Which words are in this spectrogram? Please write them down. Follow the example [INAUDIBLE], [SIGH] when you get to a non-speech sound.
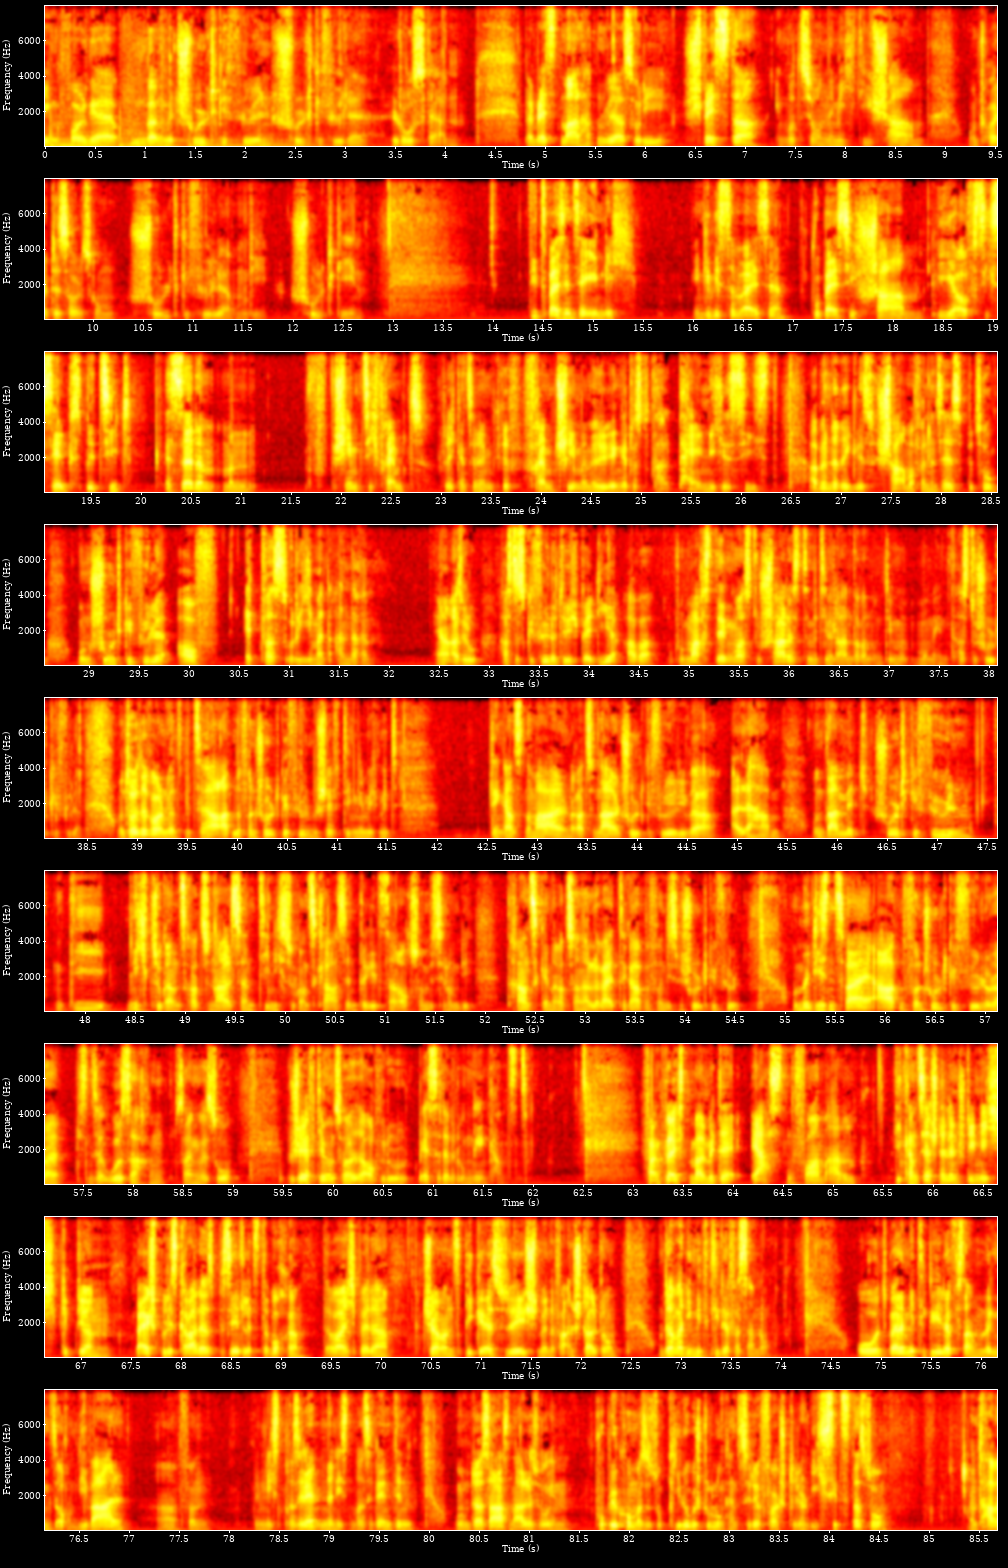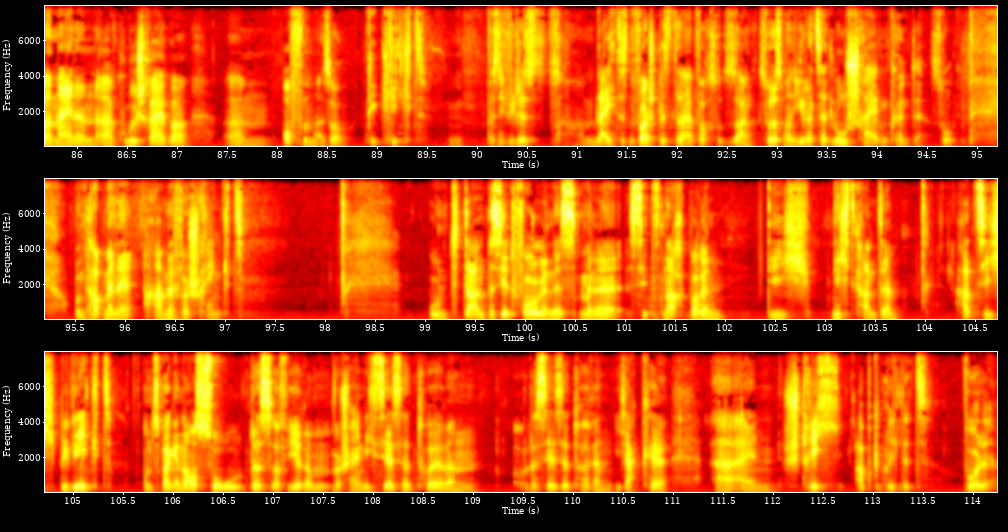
heutigen Folge Umgang mit Schuldgefühlen, Schuldgefühle loswerden. Beim letzten Mal hatten wir so die Schwester-Emotion, nämlich die Scham und heute soll es um Schuldgefühle, um die Schuld gehen. Die zwei sind sehr ähnlich in gewisser Weise, wobei sich Scham eher auf sich selbst bezieht, es sei denn, man schämt sich fremd. Vielleicht kennst du den Begriff Fremdschämen, wenn du irgendetwas total Peinliches siehst. Aber in der Regel ist Scham auf einen selbst bezogen und Schuldgefühle auf etwas oder jemand anderen. Ja, also du hast das Gefühl natürlich bei dir, aber du machst irgendwas, du schadest damit jemand anderen und im Moment hast du Schuldgefühle. Und heute wollen wir uns mit zwei Arten von Schuldgefühlen beschäftigen, nämlich mit den ganz normalen, rationalen Schuldgefühlen, die wir alle haben, und dann mit Schuldgefühlen, die nicht so ganz rational sind, die nicht so ganz klar sind. Da geht es dann auch so ein bisschen um die transgenerationale Weitergabe von diesem Schuldgefühl. Und mit diesen zwei Arten von Schuldgefühlen oder diesen zwei Ursachen, sagen wir so, beschäftigen uns heute auch, wie du besser damit umgehen kannst. Ich fange vielleicht mal mit der ersten Form an. Die kann sehr schnell entstehen. Ich gebe dir ein Beispiel, das gerade erst passiert letzte Woche. Da war ich bei der German Speaker Association bei einer Veranstaltung und da war die Mitgliederversammlung. Und bei der Mitgliederversammlung, da ging es auch um die Wahl von dem nächsten Präsidenten, der nächsten Präsidentin. Und da saßen alle so im Publikum, also so Kinobestuhlung kannst du dir vorstellen. Und ich sitze da so und habe meinen äh, Kugelschreiber ähm, offen, also geklickt. Ich weiß nicht, wie du das am leichtesten vorstellst, einfach sozusagen, so dass man jederzeit losschreiben könnte. So. Und habe meine Arme verschränkt. Und dann passiert folgendes: Meine Sitznachbarin, die ich nicht kannte, hat sich bewegt und zwar genau so, dass auf ihrem wahrscheinlich sehr, sehr teuren oder sehr, sehr teuren Jacke äh, ein Strich abgebildet wurde.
